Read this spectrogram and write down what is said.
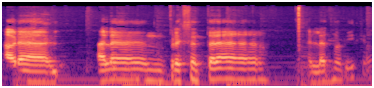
Ahora, Alan presentará las noticias.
